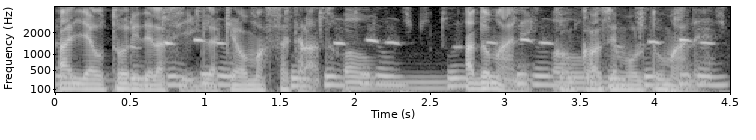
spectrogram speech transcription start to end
agli autori della sigla che ho massacrato. A domani con Cose Molto Umane.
